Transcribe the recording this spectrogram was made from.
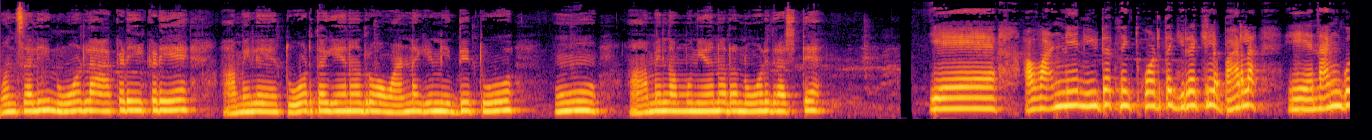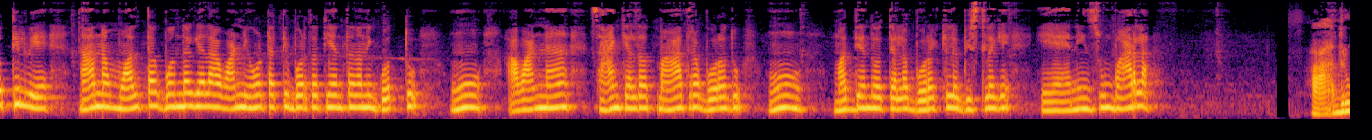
ಒಂದ್ಸಲಿ ನೋಡ್ಲಾ ಆ ಕಡೆ ಈ ಕಡೆ. ಆಮೇಲೆ ತೋಟದಾಗ ಏನಾದರೂ ಅವ ಅಣ್ಣ ಗಿಣ್ಣ ಇದ್ದಿತ್ತು? ಹ್ಞೂ, ಆಮೇಲೆ ನಮ್ಮನ್ನ ಏನಾರ ನೋಡಿದ್ರೆ ಅಷ್ಟೇ. ನಂಗ್ ಗೊತ್ತಿಲ್ವೇ, ನಾನ್ ನಮ್ಮ ಹೊಲ್ತಾಗ ಬಂದಾಗೆಲ್ಲ ಅವ ಅಣ್ಣ ಬರ್ತತಿ ಅಂತ ನನಗೆ ಗೊತ್ತು. ಹ್ಞೂ, ಅವ ಅಣ್ಣ ಸಾಯಂಕಾಲದ ಹೊತ್ತು ಮಾತ್ರ ಬರೋದು. ಹ್ಞೂ, ಮಧ್ಯಾಹ್ನದ ಹೊತ್ತೆಲ್ಲ ಬರೋಕ್ಕಿಲ್ಲ ಬಿಸ್ಲಾಗೆ. ಏ ಸುಮ್ಮ ಸುಮ್ ಬಾರ್ಲ. ಆದರೂ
